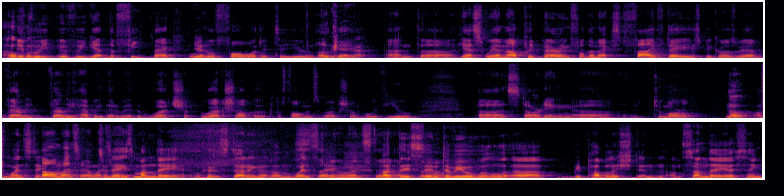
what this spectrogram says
hopefully, If we if we get the feedback, we Yeah. will forward it to you. Okay. Yeah. And uh, yes, we are now preparing for the next five days because we are very, very happy that we have the workshop, workshop a performance workshop with you, uh, starting uh, tomorrow. no, on Wednesday. Oh, on Wednesday, on Wednesday. Today is Monday. We're starting it on Wednesday. Starting on Wednesday, But this and, uh, interview will uh, be published in on Sunday, I think.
